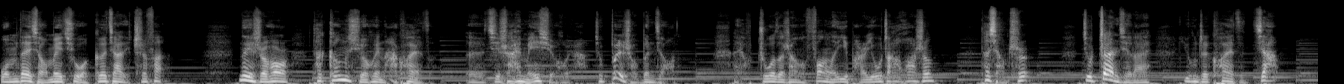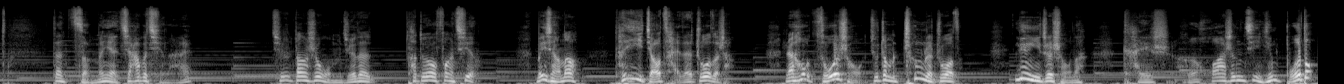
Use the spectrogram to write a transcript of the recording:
我们带小妹去我哥家里吃饭，那时候她刚学会拿筷子，呃，其实还没学会啊，就笨手笨脚的。哎呦，桌子上放了一盘油炸花生，她想吃，就站起来用这筷子夹，但怎么也夹不起来。其实当时我们觉得她都要放弃了。没想到他一脚踩在桌子上，然后左手就这么撑着桌子，另一只手呢开始和花生进行搏斗。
